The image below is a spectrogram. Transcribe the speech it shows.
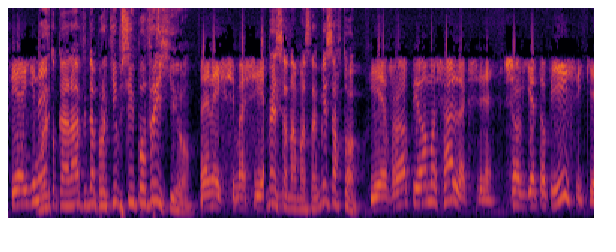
Τι έγινε; Μπορεί το καράβι να προκύψει υποβρύχιο. Δεν έχει σημασία. Μέσα να είμαστε εμείς αυτό. Η Ευρώπη όμως άλλαξε. Σοβιετοποιήθηκε.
